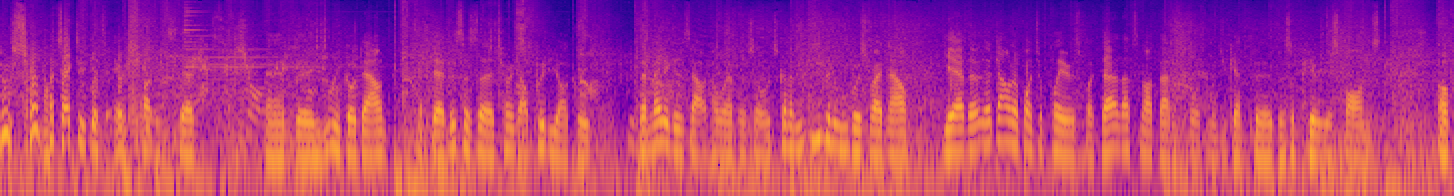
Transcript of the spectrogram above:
Doing so much actually gets air shot instead and uh, he will go down. And uh, this has uh, turned out pretty ugly. The medic is out, however, so it's going to be even Ubers right now. Yeah, they're, they're down a bunch of players, but that, that's not that important when you get the, the superior spawns of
